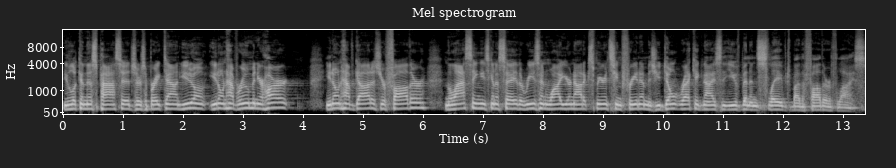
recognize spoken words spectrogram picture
You look in this passage, there's a breakdown. You don't, you don't have room in your heart. You don't have God as your Father. And the last thing he's going to say, the reason why you're not experiencing freedom is you don't recognize that you've been enslaved by the Father of lies.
